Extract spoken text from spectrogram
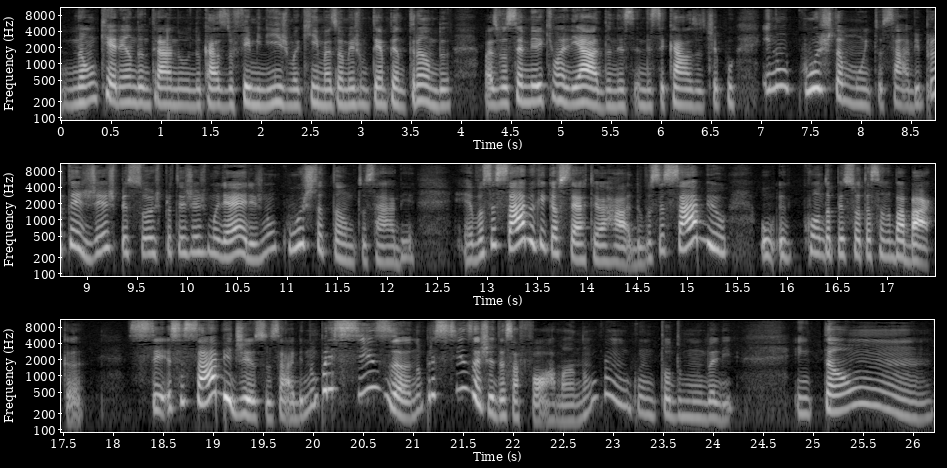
Não querendo entrar no, no caso do feminismo aqui, mas ao mesmo tempo entrando, mas você é meio que um aliado nesse, nesse caso, tipo, e não custa muito, sabe? Proteger as pessoas, proteger as mulheres, não custa tanto, sabe? É, você sabe o que é o certo e o errado, você sabe o, o quando a pessoa está sendo babaca. Você sabe disso, sabe? Não precisa, não precisa agir dessa forma, não com, com todo mundo ali. Então,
